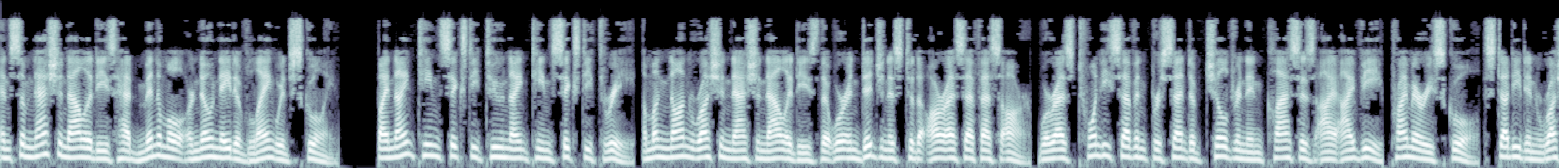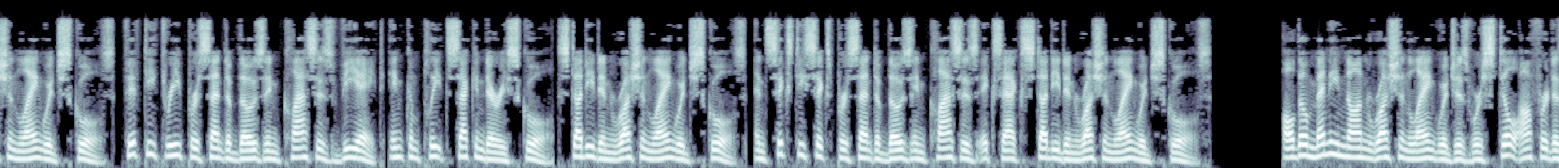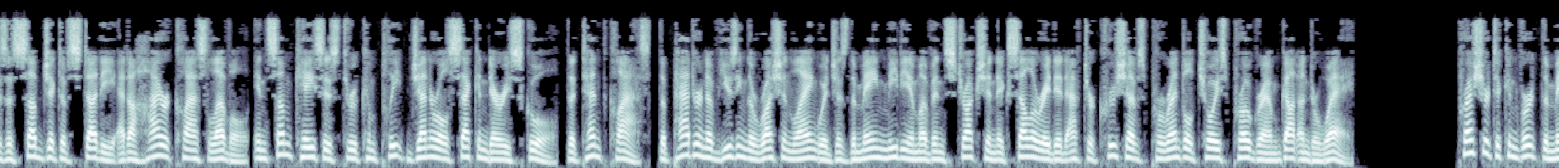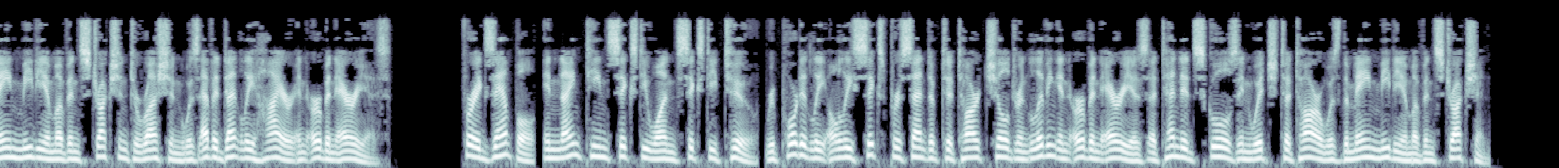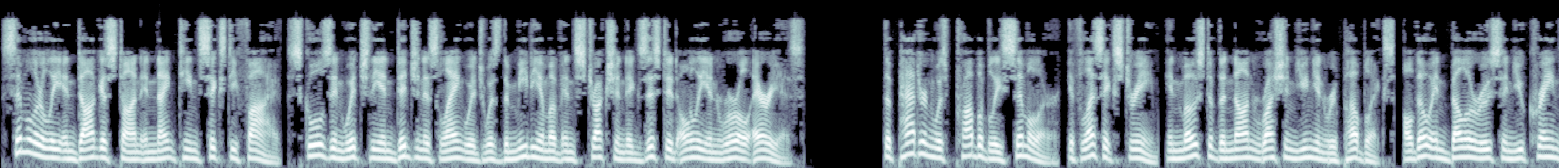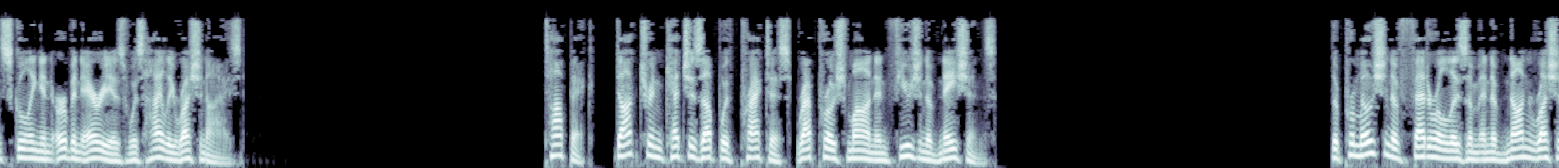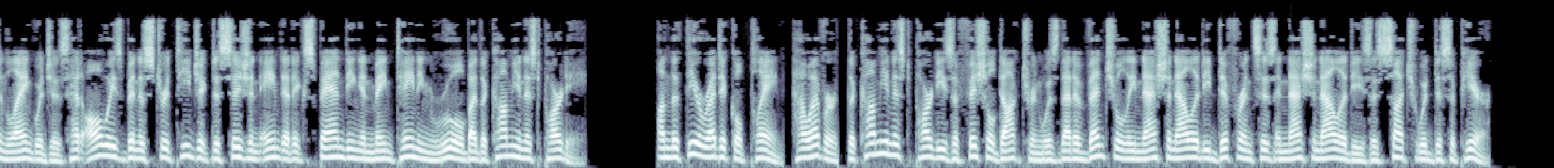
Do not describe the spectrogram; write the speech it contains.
And some nationalities had minimal or no native language schooling. By 1962–1963, among non-Russian nationalities that were indigenous to the RSFSR, whereas 27% of children in classes IIV primary school studied in Russian language schools, 53% of those in classes V8 incomplete secondary school studied in Russian language schools, and 66% of those in classes XX studied in Russian language schools. Although many non-Russian languages were still offered as a subject of study at a higher class level in some cases through complete general secondary school, the 10th class, the pattern of using the Russian language as the main medium of instruction accelerated after Khrushchev's parental choice program got underway. Pressure to convert the main medium of instruction to Russian was evidently higher in urban areas. For example, in 1961–62, reportedly only 6% of Tatar children living in urban areas attended schools in which Tatar was the main medium of instruction. Similarly in Dagestan in 1965, schools in which the indigenous language was the medium of instruction existed only in rural areas. The pattern was probably similar, if less extreme, in most of the non-Russian Union republics, although in Belarus and Ukraine schooling in urban areas was highly Russianized. Topic: Doctrine catches up with practice, rapprochement and fusion of nations. The promotion of federalism and of non-Russian languages had always been a strategic decision aimed at expanding and maintaining rule by the Communist Party. On the theoretical plane, however, the Communist Party's official doctrine was that eventually nationality differences and nationalities as such would disappear.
